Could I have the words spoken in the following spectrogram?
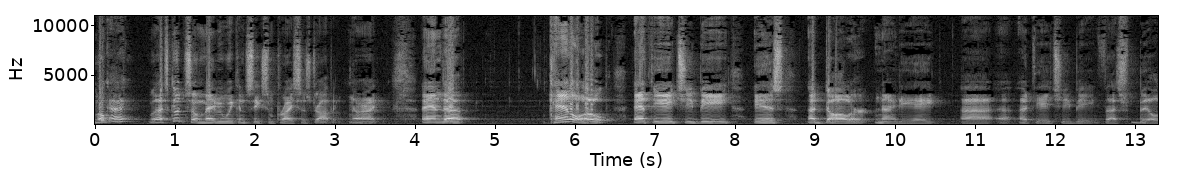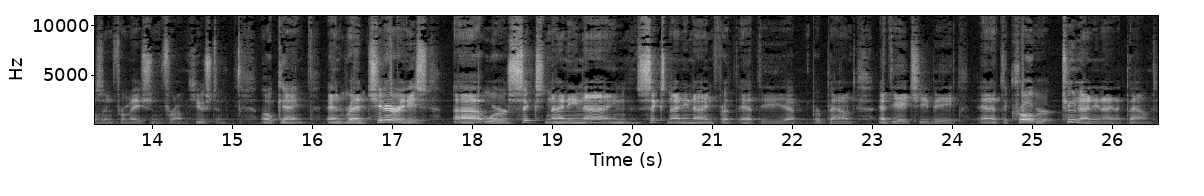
Okay, well that's good. So maybe we can see some prices dropping. All right, and uh, cantaloupe at the HEB is a dollar ninety-eight uh, at the HEB. That's Bill's information from Houston. Okay, and red cherries uh, were six ninety nine, six ninety nine at the uh, per pound at the HEB, and at the Kroger two ninety nine a pound.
